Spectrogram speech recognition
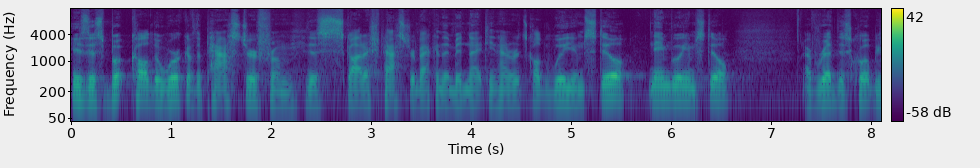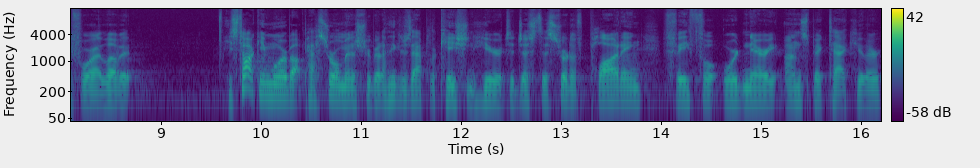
is this book called The Work of the Pastor from this Scottish pastor back in the mid 1900s called William Still, named William Still. I've read this quote before, I love it. He's talking more about pastoral ministry, but I think there's application here to just this sort of plodding, faithful, ordinary, unspectacular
